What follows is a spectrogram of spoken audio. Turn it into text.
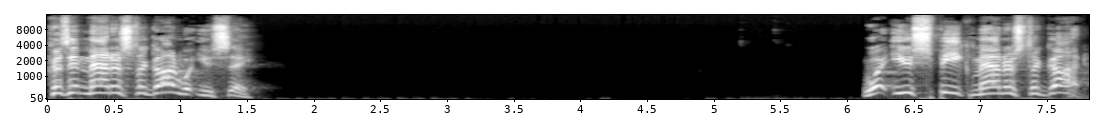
Because it matters to God what you say. What you speak matters to God.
